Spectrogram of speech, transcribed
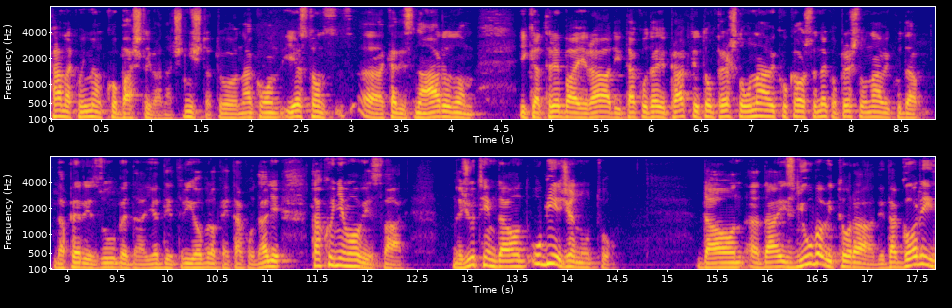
tanak mu imam ko bašljiva, znači ništa. To onako, on, jest on, a, kad je s narodom i kad treba i radi i tako dalje, praktično to prešlo u naviku, kao što je nekom prešlo u naviku da, da pere zube, da jede tri obroka i tako dalje, tako i njemu ove stvari. Međutim, da on ubijeđen u to, da on da iz ljubavi to radi, da gori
